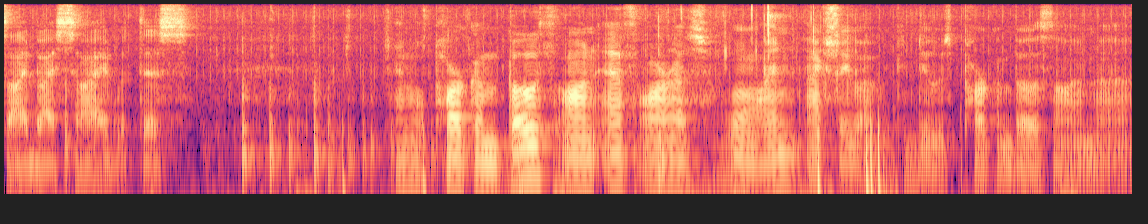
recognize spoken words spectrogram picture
side by side with this. And we'll park them both on FRS1. Actually, what we can do is park them both on uh,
